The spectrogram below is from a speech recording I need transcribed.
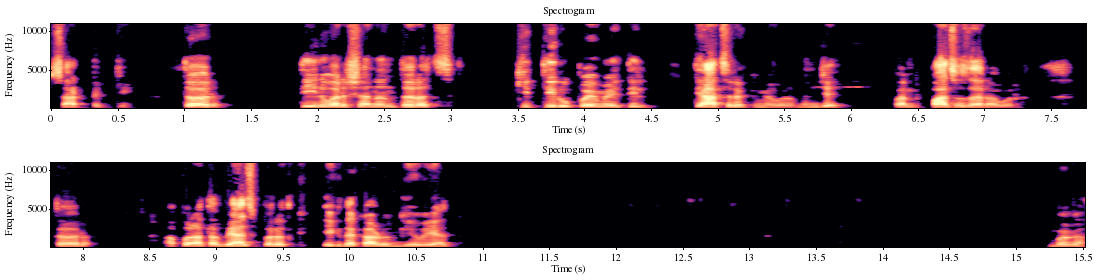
साठ टक्के. तर तीन वर्षानंतरच किती रुपये मिळतील त्याच रकमेवर. म्हणजे पण पाच हजारावर. तर आपण आता व्याज परत एकदा काढून घेऊयात. बघा.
